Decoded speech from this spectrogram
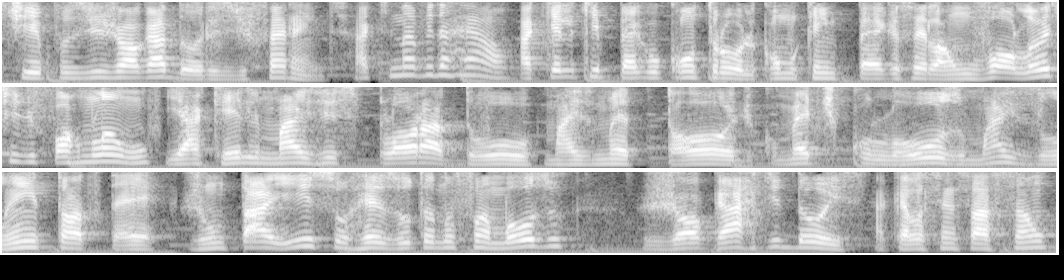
tipos de jogadores diferentes aqui na vida real. Aquele que pega o controle como quem pega, sei lá, um volante de Fórmula 1 e aquele mais explorador, mais metódico, meticuloso, mais lento até. Juntar isso resulta no famoso jogar de dois, aquela sensação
